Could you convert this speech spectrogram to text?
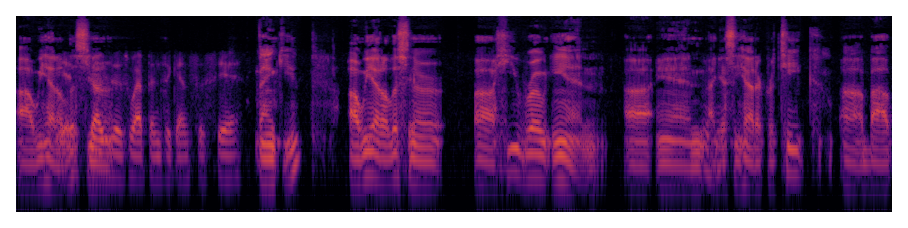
Uh, we had a listener. Drugs as Weapons Against Us, yeah. Thank you. Uh, we had a listener, uh, he wrote in uh, and mm-hmm. I guess he had a critique uh, about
